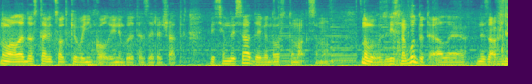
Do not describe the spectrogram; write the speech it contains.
Ну, але до 100% ви ніколи не будете заряджати. 80-90 максимум. Ну, звісно, будете, але не завжди.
